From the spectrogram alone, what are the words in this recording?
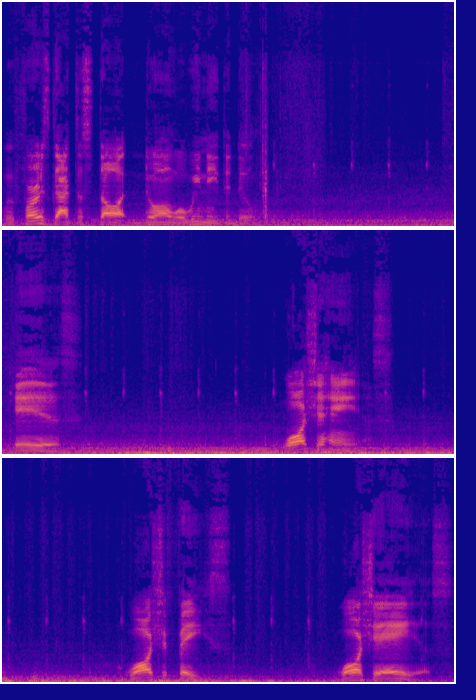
we first got to start doing what we need to do is wash your hands, wash your face, wash your ass,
